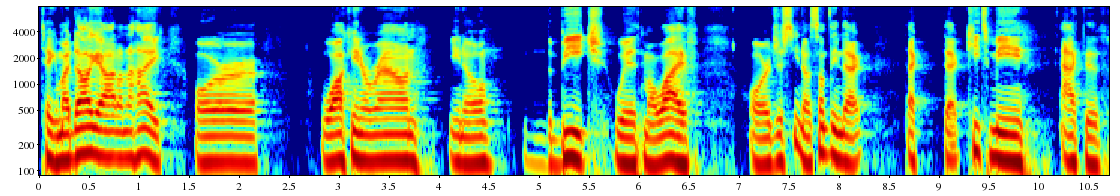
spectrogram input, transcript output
taking my dog out on a hike or walking around, you know, the beach with my wife or just, you know, something that, that, that keeps me active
